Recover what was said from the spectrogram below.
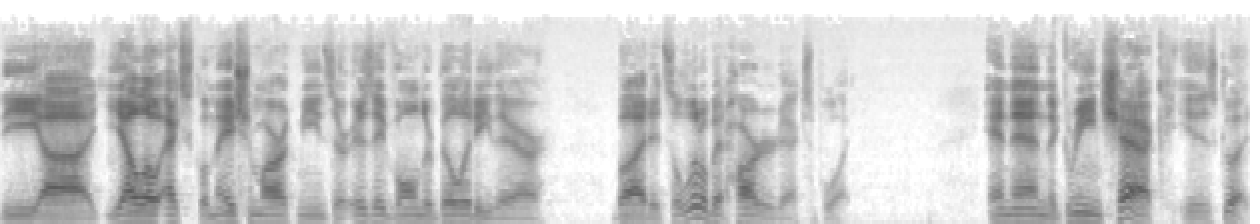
The uh, yellow exclamation mark means there is a vulnerability there, but it's a little bit harder to exploit. And then the green check is good.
